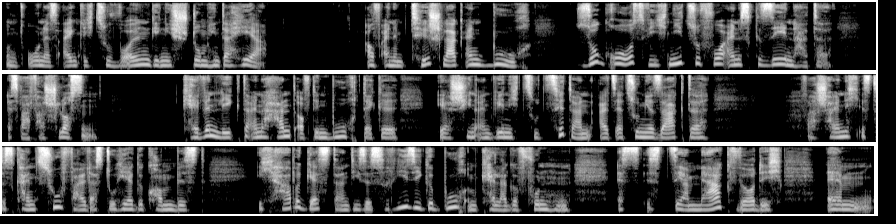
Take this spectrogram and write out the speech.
und ohne es eigentlich zu wollen, ging ich stumm hinterher. Auf einem Tisch lag ein Buch, so groß, wie ich nie zuvor eines gesehen hatte. Es war verschlossen. Kevin legte eine Hand auf den Buchdeckel. Er schien ein wenig zu zittern, als er zu mir sagte Wahrscheinlich ist es kein Zufall, dass du hergekommen bist. Ich habe gestern dieses riesige Buch im Keller gefunden. Es ist sehr merkwürdig. Ähm,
